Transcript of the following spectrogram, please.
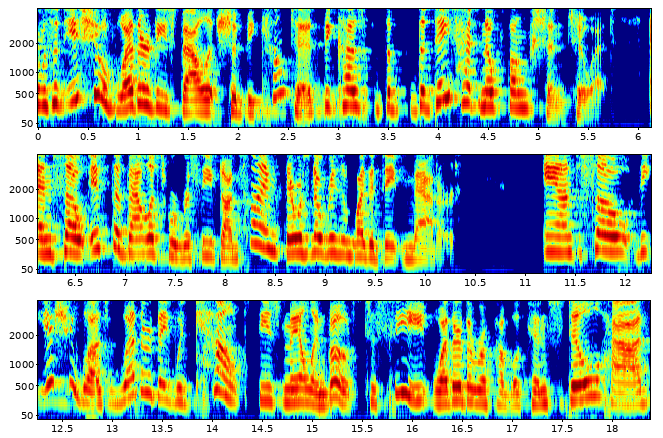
was an issue of whether these ballots should be counted because the, the date had no function to it. And so, if the ballots were received on time, there was no reason why the date mattered. And so the issue was whether they would count these mail in votes to see whether the Republicans still had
